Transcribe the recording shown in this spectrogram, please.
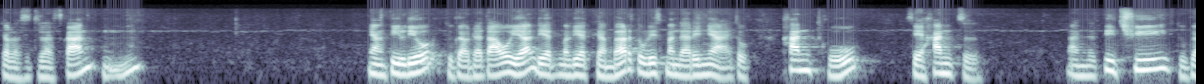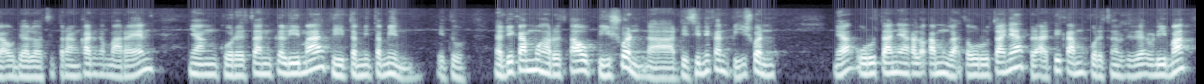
叫老师，叫老干，嗯。Yang Tilio juga udah tahu ya, lihat melihat gambar tulis Mandarinnya itu kan tu se hanzi. Dan Tici juga udah lo terangkan kemarin, yang goresan kelima di temin-temin itu. Jadi kamu harus tahu bishun. Nah, di sini kan bishun. Ya, urutannya kalau kamu nggak tahu urutannya berarti kamu goresan kelima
